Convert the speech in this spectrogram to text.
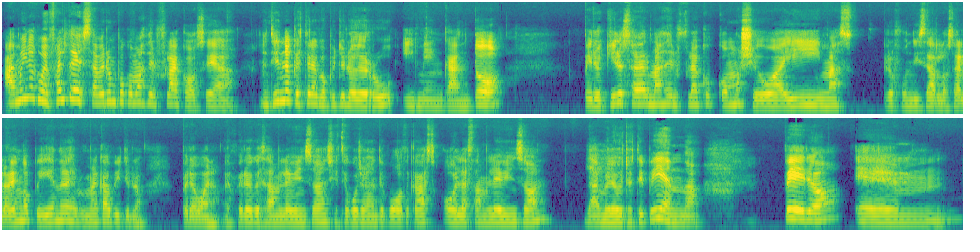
A mí lo que me falta es saber un poco más del flaco, o sea, entiendo que este era el capítulo de Ru y me encantó, pero quiero saber más del flaco, cómo llegó ahí más profundizarlo. O sea, lo vengo pidiendo desde el primer capítulo. Pero bueno, espero que Sam Levinson, si está escuchando este podcast, hola Sam Levinson, dame lo que te estoy pidiendo. Pero em,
